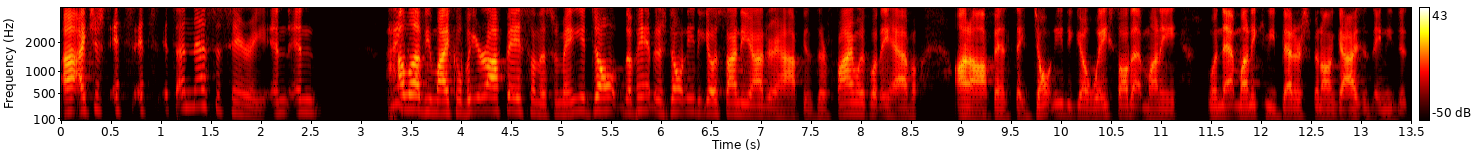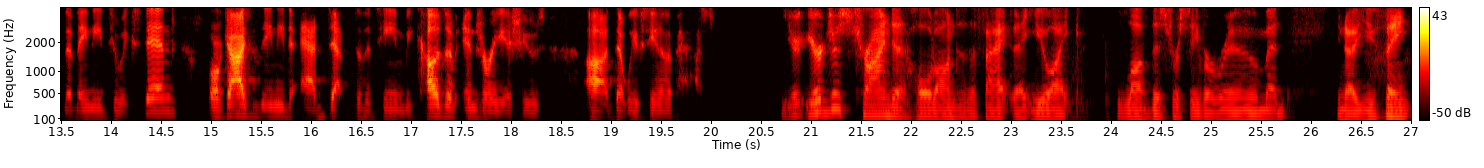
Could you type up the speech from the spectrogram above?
Uh, I just it's it's it's unnecessary. And and I, I- love you, Michael, but you're off base on this one, man. You don't the Panthers don't need to go sign DeAndre Hopkins. They're fine with what they have on offense. They don't need to go waste all that money when that money can be better spent on guys that they need to that they need to extend or guys that they need to add depth to the team because of injury issues uh, that we've seen in the past. You're you're just trying to hold on to the fact that you like love this receiver room and you know you think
